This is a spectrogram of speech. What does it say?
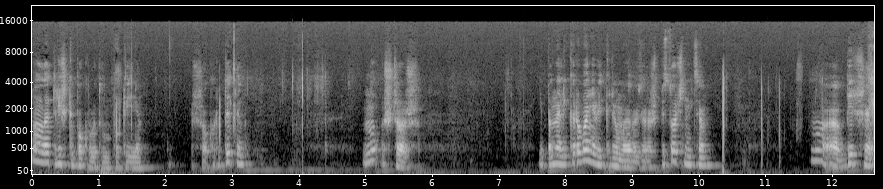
Ну, але трішки покрутимо, поки є. Що крутити. Ну що ж. І панелі керування відкриємо і розіграш пісочниця. Ну, а більше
